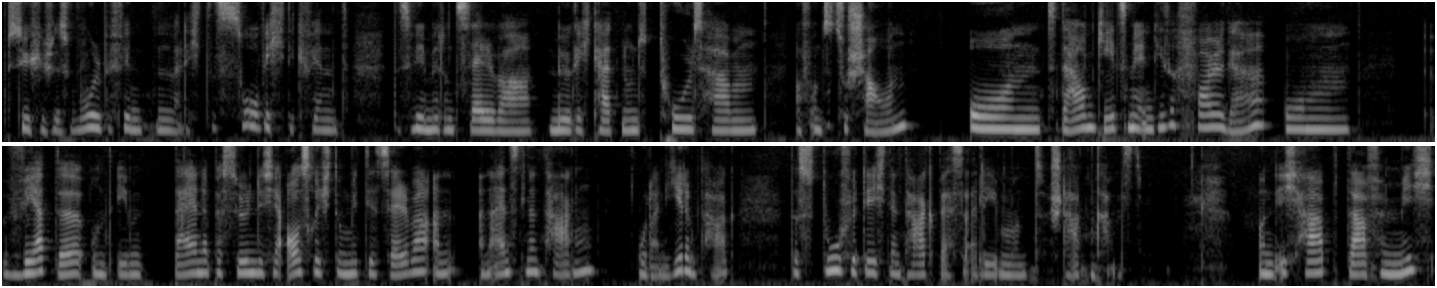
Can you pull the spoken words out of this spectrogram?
psychisches Wohlbefinden, weil ich das so wichtig finde, dass wir mit uns selber Möglichkeiten und Tools haben, auf uns zu schauen. Und darum geht es mir in dieser Folge um Werte und eben deine persönliche Ausrichtung mit dir selber an, an einzelnen Tagen oder an jedem Tag dass du für dich den Tag besser erleben und starten kannst. Und ich habe da für mich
